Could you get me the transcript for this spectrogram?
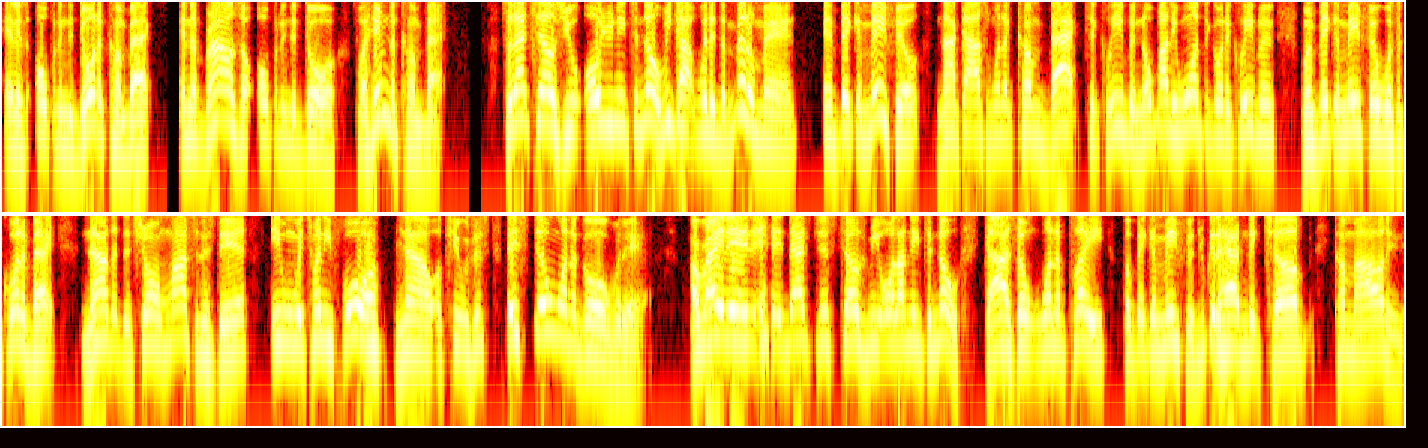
and is opening the door to come back. And the Browns are opening the door for him to come back. So that tells you all you need to know. We got rid of the middleman and Baker Mayfield. Now guys want to come back to Cleveland. Nobody wanted to go to Cleveland when Baker Mayfield was a quarterback. Now that Deshaun Watson is there, even with 24 now accusers, they still want to go over there. All right, and, and, that just tells me all I need to know. Guys don't want to play for Baker Mayfield. You could have Nick Chubb come out and,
